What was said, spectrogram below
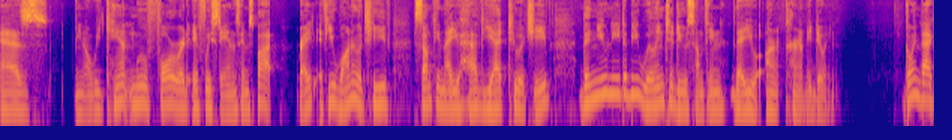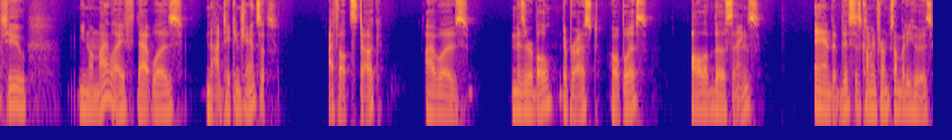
as, you know, we can't move forward if we stay in the same spot, right? If you want to achieve something that you have yet to achieve, then you need to be willing to do something that you aren't currently doing. Going back to, you know, my life, that was not taking chances. I felt stuck. I was miserable, depressed, hopeless, all of those things. And this is coming from somebody who is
